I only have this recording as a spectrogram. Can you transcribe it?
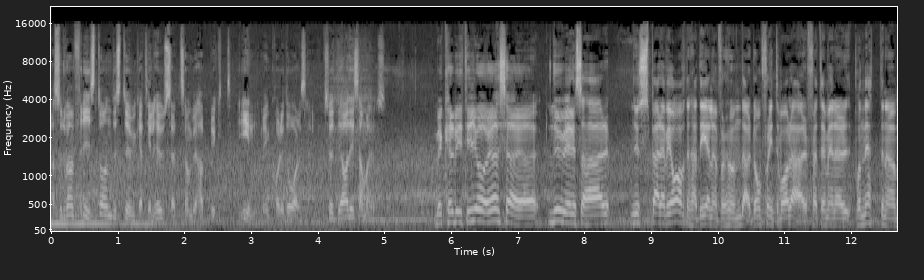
Alltså det var en fristående stuga till huset som vi har byggt in med en korridor så här. Så ja, det är samma hus. Men kan vi inte göra så här? Nu är det så här. Nu spärrar vi av den här delen för hundar. De får inte vara här. För att jag menar, på nätterna,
